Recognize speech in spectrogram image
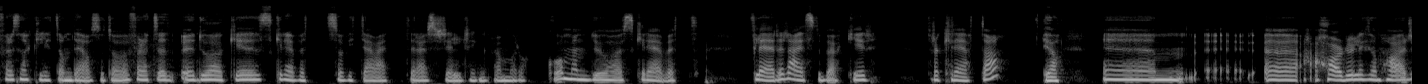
for å snakke litt om det også, Tove, for at eh, du har ikke skrevet, så vidt jeg vet, reiseskildring fra Marokko, men du har skrevet flere reisebøker fra Kreta. Ja. Um, uh, har du liksom Har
